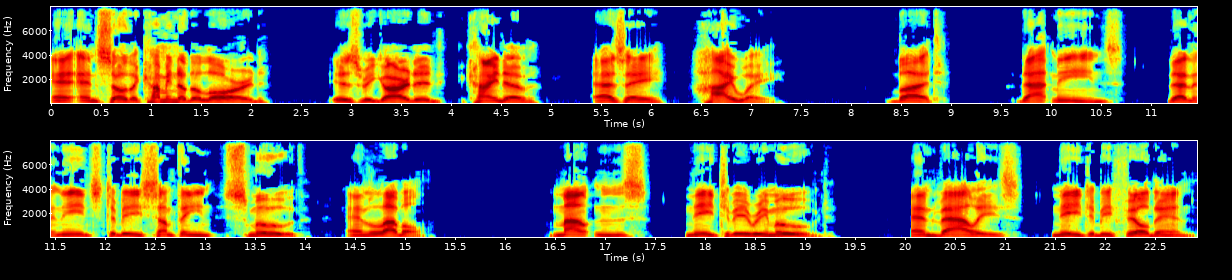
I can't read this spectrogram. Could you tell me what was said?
And, and so the coming of the Lord is regarded kind of as a highway, but that means that it needs to be something smooth and level. Mountains need to be removed, and valleys need to be filled in.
